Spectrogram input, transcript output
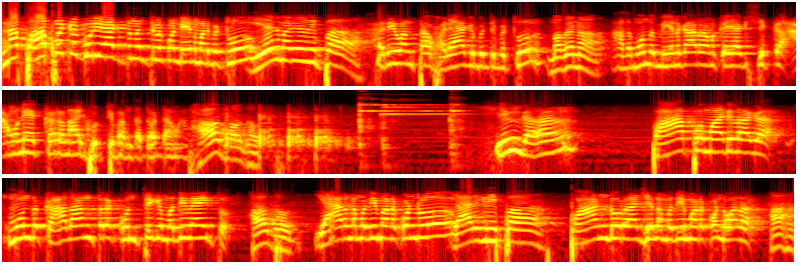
ನಾ ಪಾಪಕ್ಕೆ ಗುರಿ ಆಗ್ತಾನಂತ ಅಂತ ತಿಳ್ಕೊಂಡು ಏನ್ ಮಾಡ್ಬಿಟ್ಲು? ಏನ್ ಮಾಡಿದ್ರಿಪ್ಪ? ಹರಿವಂತ ಹೊಳೆಯಾಗಿ ಬಿಟ್ಟು ಬಿಟ್ಲು ಮಗನ. ಅದ ಮುಂದೆ ಮೀನುಗಾರ ಅವನ ಕೈಯಾಗಿ ಸಿಕ್ಕ ಅವನೇ ಕರನಾಗಿ ಹುಟ್ಟಿ ಬಂದ ದೊಡ್ಡವ. ಹೌದು ಹೌದು ಹೌದು. ಹಿಂಗ ಪಾಪ ಮಾಡಿದಾಗ ಮುಂದೆ ಕಾಲಾಂತರ ಕುಂತಿಗೆ ಮದುವೆ ಆಯ್ತು. ಹೌದು ಹೌದು. ಯಾರನ್ನ ಮದುವೆ ಮಾಡ್ಕೊಂಡ್ಳು? ಯಾರಿಗ್ರಿಪ್ಪ? ಪಾಂಡುರಾಜನ ಮದುವೆ ಮಾಡ್ಕೊಂಡು ಹೋದ. ಹಾ ಹಾ.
